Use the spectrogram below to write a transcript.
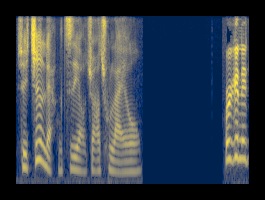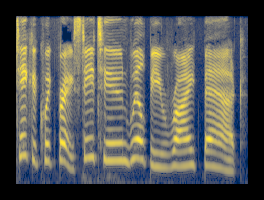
所以这两个字要抓出来哦。We're going to take a quick break. Stay tuned. We'll be right back.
